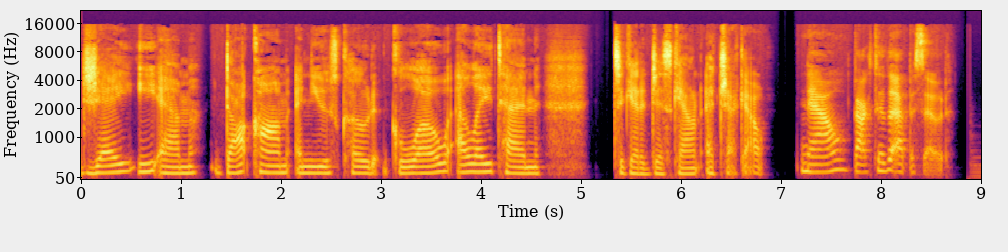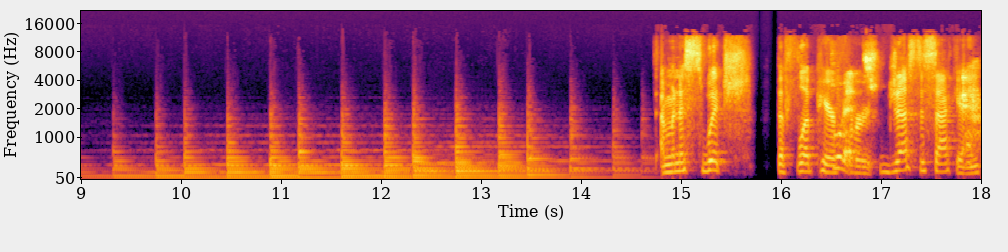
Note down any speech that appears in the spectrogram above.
J E M dot com and use code GLOWLA10 to get a discount at checkout. Now, back to the episode. I'm going to switch the flip here Switch. for just a second.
